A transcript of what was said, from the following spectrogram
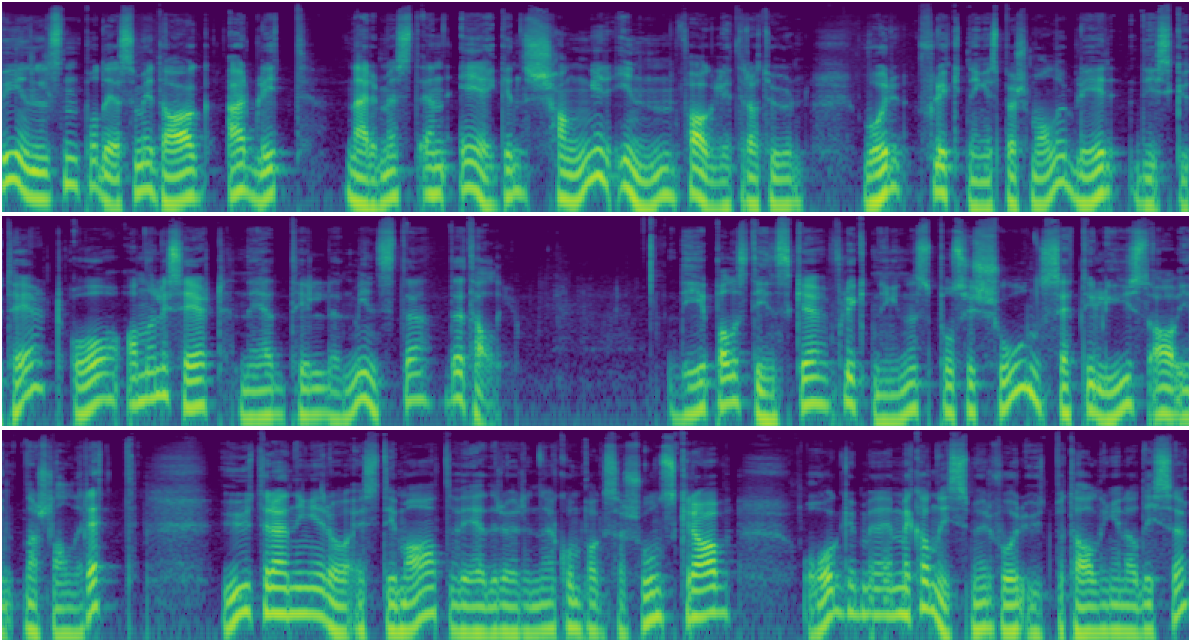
begynnelsen på det som i dag er blitt nærmest en egen sjanger innen faglitteraturen, hvor flyktningspørsmålet blir diskutert og analysert ned til den minste detalj. De palestinske flyktningenes posisjon sett i lys av internasjonal rett, utregninger og estimat vedrørende kompensasjonskrav og mekanismer for utbetalinger av disse,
